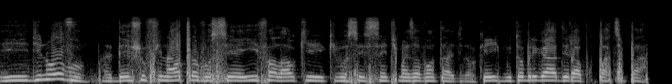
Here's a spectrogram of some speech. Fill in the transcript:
E de novo, deixo o final para você aí falar o que, que você se sente mais à vontade, tá ok? Muito obrigado, Iral, por participar.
